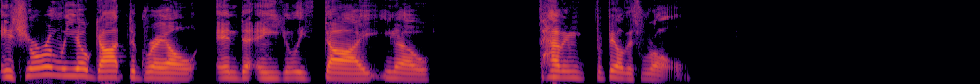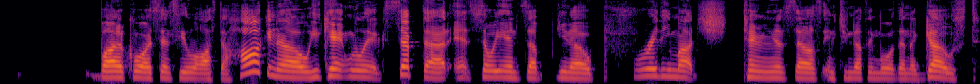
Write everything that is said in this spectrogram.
Ensure Leo got the Grail and, and he at least die, you know, having fulfilled this role. But of course, since he lost to Hakuno, he can't really accept that, and so he ends up, you know, pretty much turning himself into nothing more than a ghost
